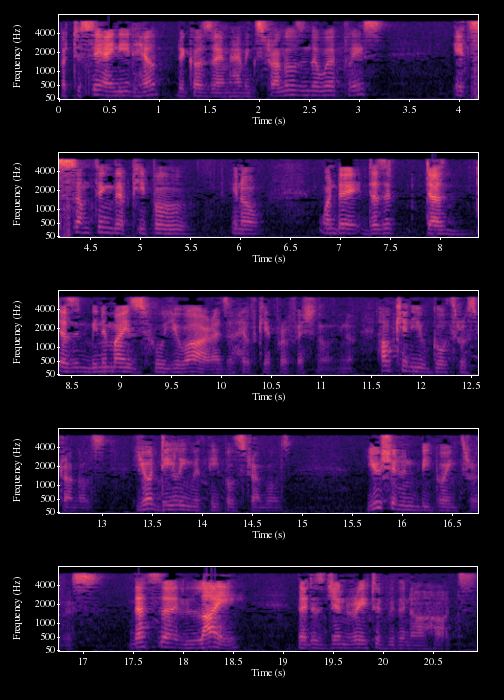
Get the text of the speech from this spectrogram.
But to say I need help because I'm having struggles in the workplace, it's something that people, you know, one day does it does does it minimize who you are as a healthcare professional? You know, how can you go through struggles? You're dealing with people's struggles. You shouldn't be going through this. That's a lie that is generated within our hearts.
